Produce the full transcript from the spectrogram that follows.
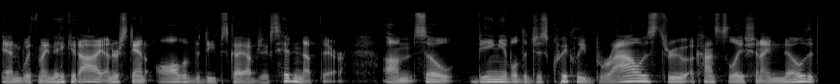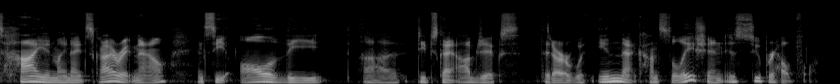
and with my naked eye understand all of the deep sky objects hidden up there. Um, so being able to just quickly browse through a constellation I know that's high in my night sky right now and see all of the uh, deep sky objects that are within that constellation is super helpful.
